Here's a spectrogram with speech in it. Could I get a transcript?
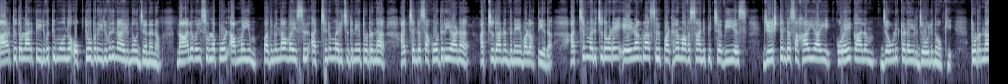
ആയിരത്തി തൊള്ളായിരത്തി ഇരുപത്തി മൂന്ന് ഒക്ടോബർ ഇരുപതിനായിരുന്നു ജനനം. നാല് വയസ്സുള്ളപ്പോൾ അമ്മയും പതിനൊന്നാം വയസ്സിൽ അച്ഛനും മരിച്ചതിനെ തുടർന്ന് അച്ഛന്റെ സഹോദരിയാണ് അച്യുതാനന്ദനെ വളർത്തിയത്. അച്ഛൻ മരിച്ചതോടെ ഏഴാം ക്ലാസ്സിൽ പഠനം അവസാനിപ്പിച്ച വി എസ് ജ്യേഷ്ഠന്റെ സഹായിയായി കുറേ കാലം ജൗളിക്കടയിൽ ജോലി നോക്കി. തുടർന്ന്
